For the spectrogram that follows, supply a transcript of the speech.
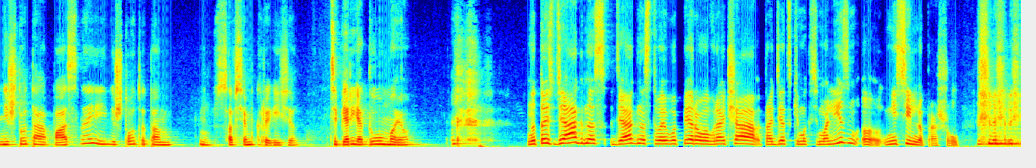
не что-то опасное и не что-то там ну, совсем крейзи. Теперь я думаю. Ну, то есть диагноз, диагноз твоего первого врача про детский максимализм э, не сильно прошел.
